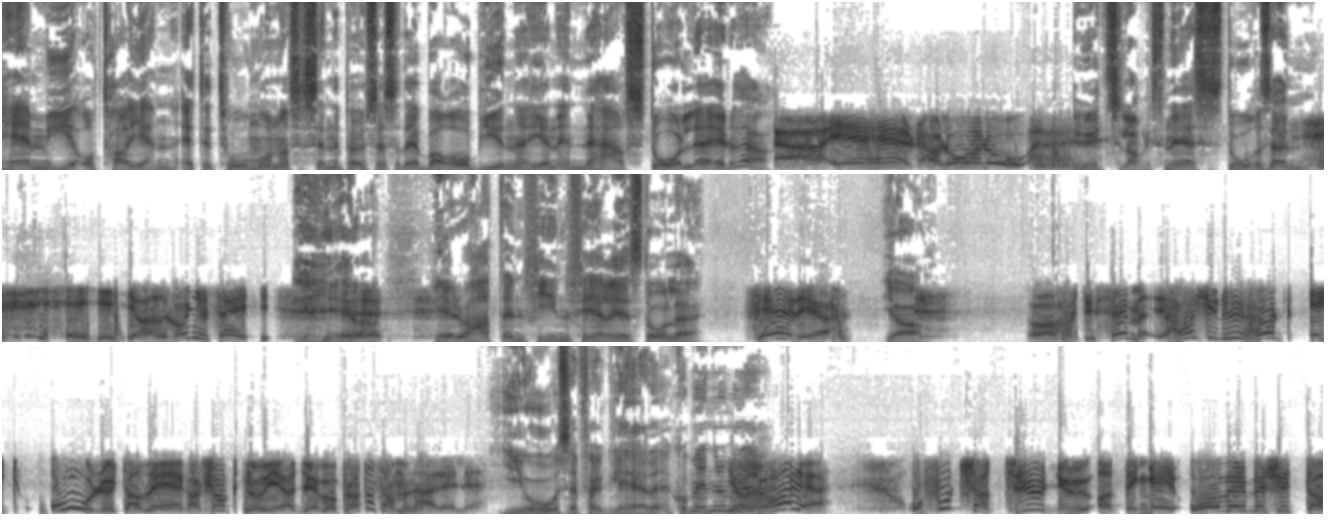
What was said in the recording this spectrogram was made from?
har mye å ta igjen etter to måneders sendepause, så det er bare å begynne i en ende her. Ståle, er du der? Ja, Jeg er her. Hallo, hallo. Utslagsnes storesønn. ja, det kan du si. Ja. Har du hatt en fin ferie, Ståle? Ferie. Ja. Åh, du ser meg. Har ikke du hørt et ord ut av det jeg har sagt når vi har drevet og prata sammen her, eller? Jo, selvfølgelig har jeg det. Hva mener du Ja, du har det. Og fortsatt tror du at den der overbeskytta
